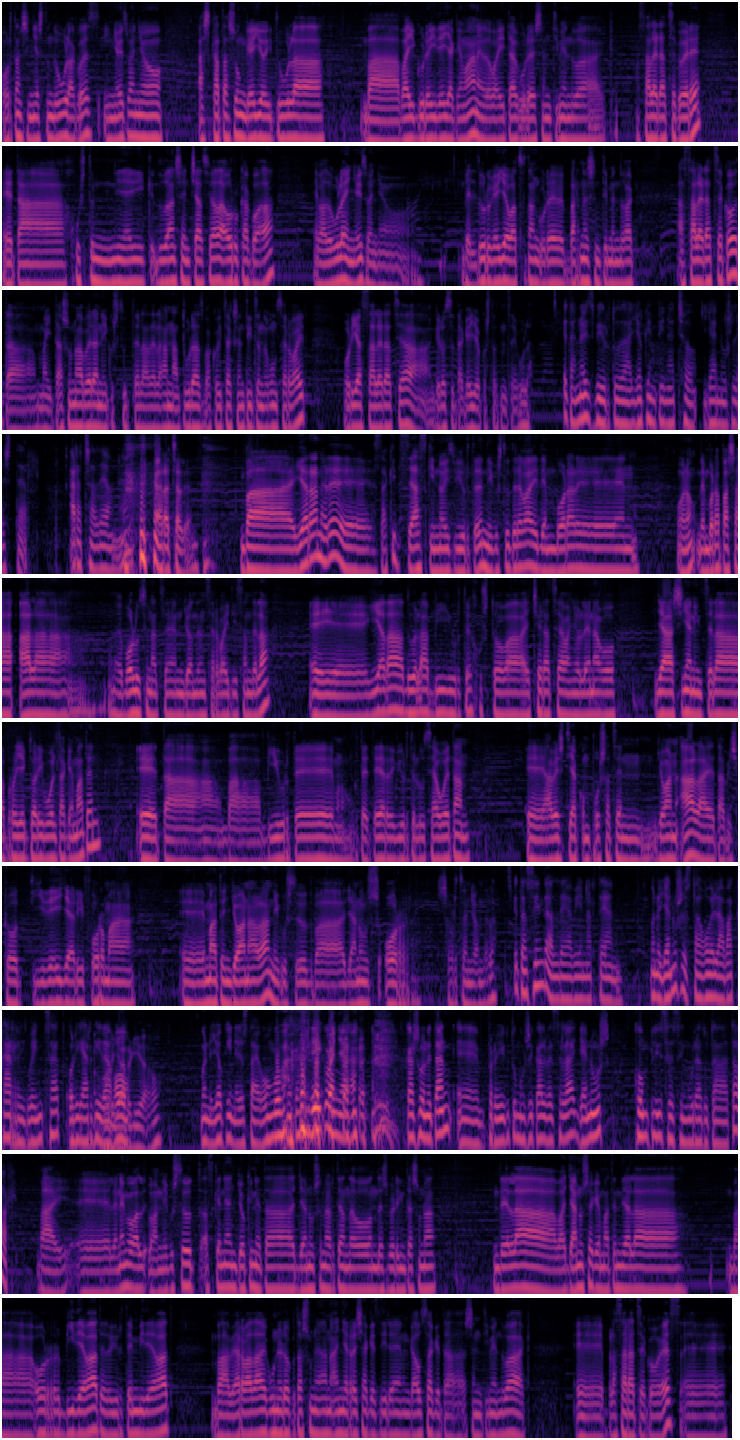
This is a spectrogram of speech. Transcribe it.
hortan sinesten dugulako, ez? Inoiz baino askatasun gehiago ditugula, ba, bai gure ideiak eman, edo baita gure sentimenduak azaleratzeko ere, eta justu nirerik dudan sentsazioa da aurkakoa da, eba dugula inoiz, baino beldur gehiago batzutan gure barne sentimenduak azaleratzeko eta maitasuna beran ikustutela dela naturaz bakoitzak sentitzen dugun zerbait, hori azaleratzea geroz eta gehiago kostatzen zaigula. Eta noiz bihurtu da Jokin Pinatxo, Janus Lester. Arratsaldeon, eh? Arratxaldean. Ba, gerran ere, ez dakit zehazki noiz bihurtu den, nik dut ere bai denboraren, bueno, denbora pasa ala bueno, evoluzionatzen joan den zerbait izan dela. E, egia da duela bi urte justo ba etxeratzea baino lehenago ja hasian nintzela proiektuari bueltak ematen eta ba, bi urte, bueno, urte eta erdi, bi urte luze hauetan e, abestia konposatzen joan ala eta bizkot ideiari forma e, ematen joan ala, nik uste dut ba, Janus hor sortzen joan dela. Eta zein da aldea bien artean? Bueno, Janus ez dagoela bakarrik behintzat, hori argi dago. Hori argi dago. Bueno, Jokin ez da egongo bakarrik, baina kasu honetan, eh, proiektu musikal bezala, Janus konplize zinguratuta dator. Bai, e, lehenengo, ba, nik uste dut azkenean Jokin eta Janusen artean dago desberdintasuna dela, ba, Janusek ematen diala ba, hor bide bat edo irten bide bat, ba, behar bada egunerokotasunean hain erresak ez diren gauzak eta sentimenduak e, plazaratzeko, ez? E,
